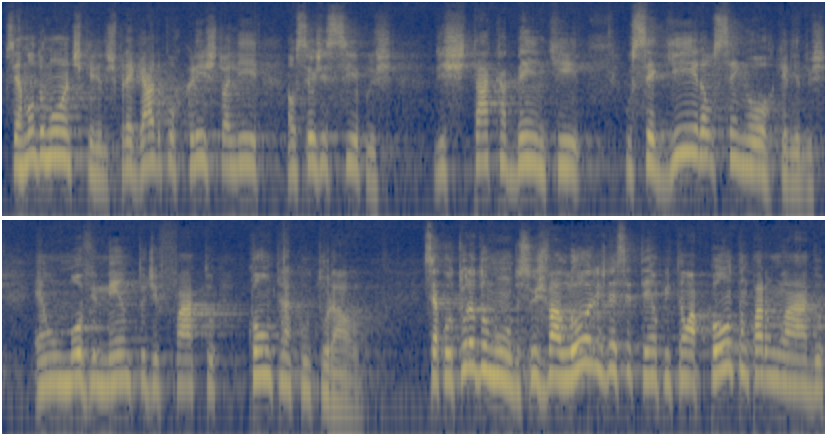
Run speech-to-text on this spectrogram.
O Sermão do Monte, queridos, pregado por Cristo ali aos seus discípulos, destaca bem que o seguir ao Senhor, queridos, é um movimento de fato contracultural. Se a cultura do mundo, se os valores desse tempo então apontam para um lado,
